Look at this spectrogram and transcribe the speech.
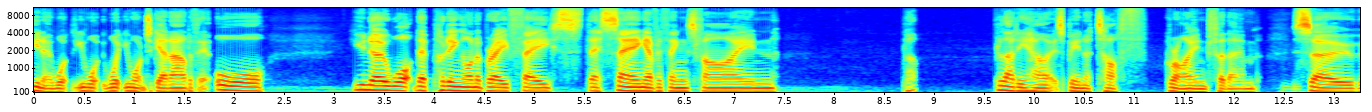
you know, what you what, what you want to get out of it. Or, you know what, they're putting on a brave face, they're saying everything's fine but bloody hell, it's been a tough grind for them. Mm. So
